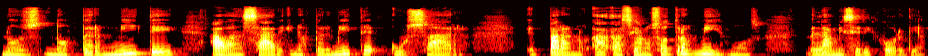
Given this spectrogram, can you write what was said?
nos, nos permite avanzar y nos permite usar eh, para, hacia nosotros mismos la misericordia.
